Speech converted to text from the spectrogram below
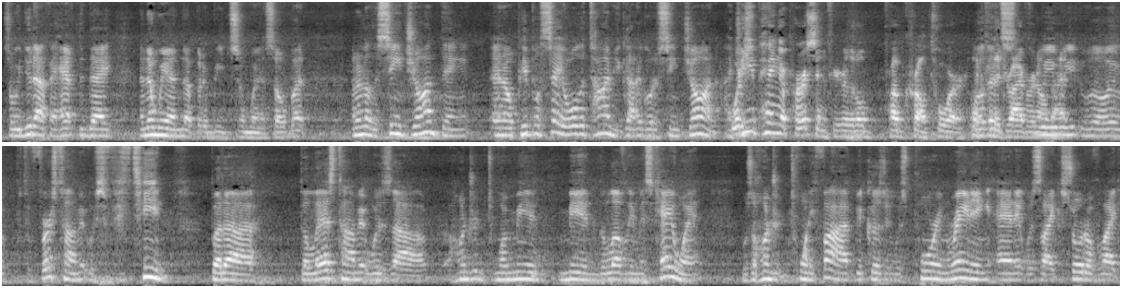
So we do that for half the day, and then we end up at a beach somewhere. So, but I don't know the St. John thing. You know, people say all the time you got to go to St. John. I What just, are you paying a person for your little pub crawl tour, like for the driver and all we, that? we- well, the first time it was 15, but uh, the last time it was uh, 100. When me and me and the lovely Miss K went, was 125 because it was pouring, raining, and it was like sort of like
